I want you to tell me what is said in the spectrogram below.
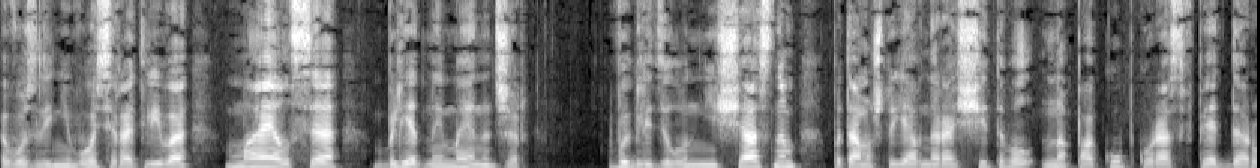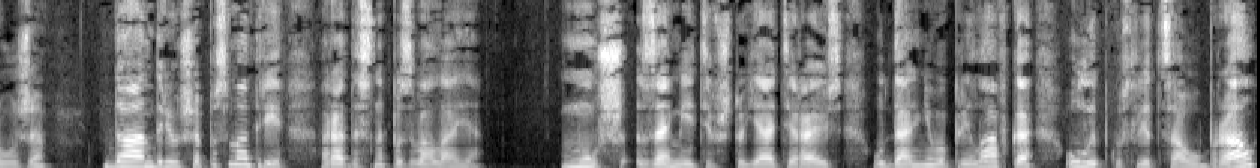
Возле него сиротливо маялся бледный менеджер. Выглядел он несчастным, потому что явно рассчитывал на покупку раз в пять дороже – «Да, Андрюша, посмотри», — радостно позвала я. Муж, заметив, что я отираюсь у дальнего прилавка, улыбку с лица убрал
